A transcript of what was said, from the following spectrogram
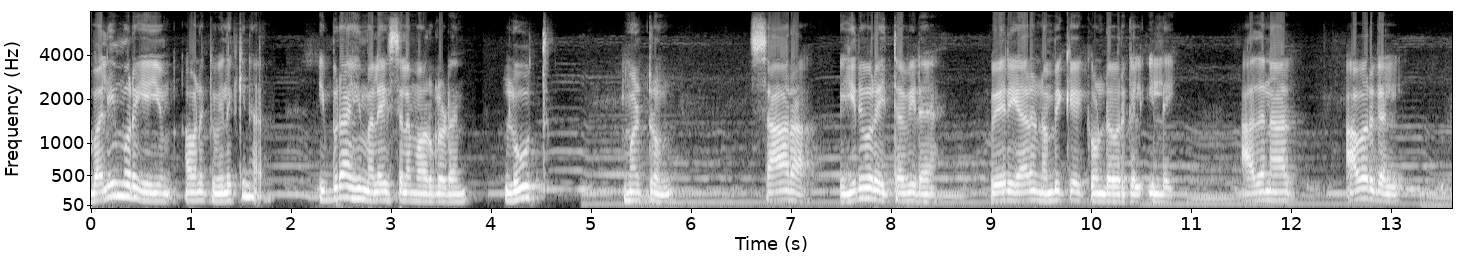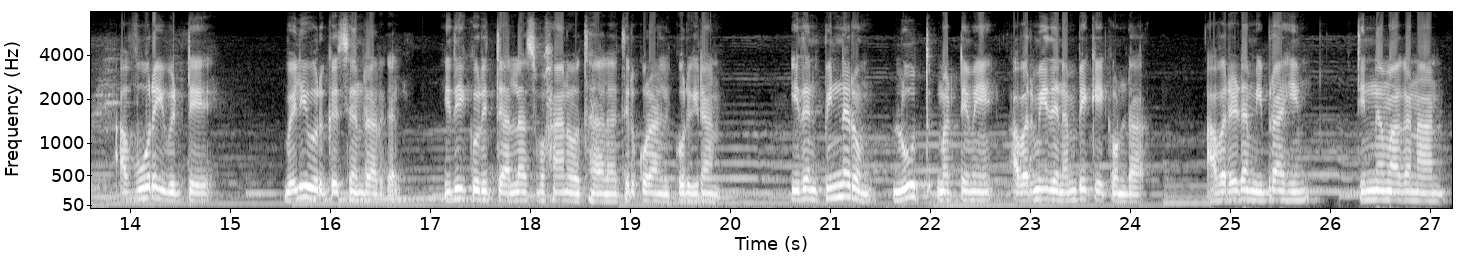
வழிமுறையையும் அவனுக்கு விளக்கினார். இப்ராஹிம் அலைஹிஸ்ஸலாம் அவர்களுடன் லூத் மற்றும் சாரா இருவரை தவிர வேறு யாரும் நம்பிக்கை கொண்டவர்கள் இல்லை. அதனால் அவர்கள் அவ்வூரை விட்டு வெளியூருக்கு சென்றார்கள். இதை குறித்து அல்லாஹ் சுப்ஹானஹு வ திருக்குறானில் கூறுகிறான். இதன் பின்னரும் லூத் மட்டுமே அவர் மீது நம்பிக்கை கொண்டார். அவரிடம் இப்ராஹிம் திண்ணமாக நான்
